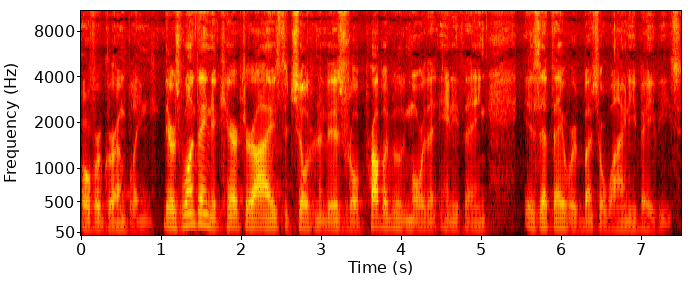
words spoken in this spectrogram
over grumbling. There's one thing that characterized the children of Israel, probably more than anything, is that they were a bunch of whiny babies.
